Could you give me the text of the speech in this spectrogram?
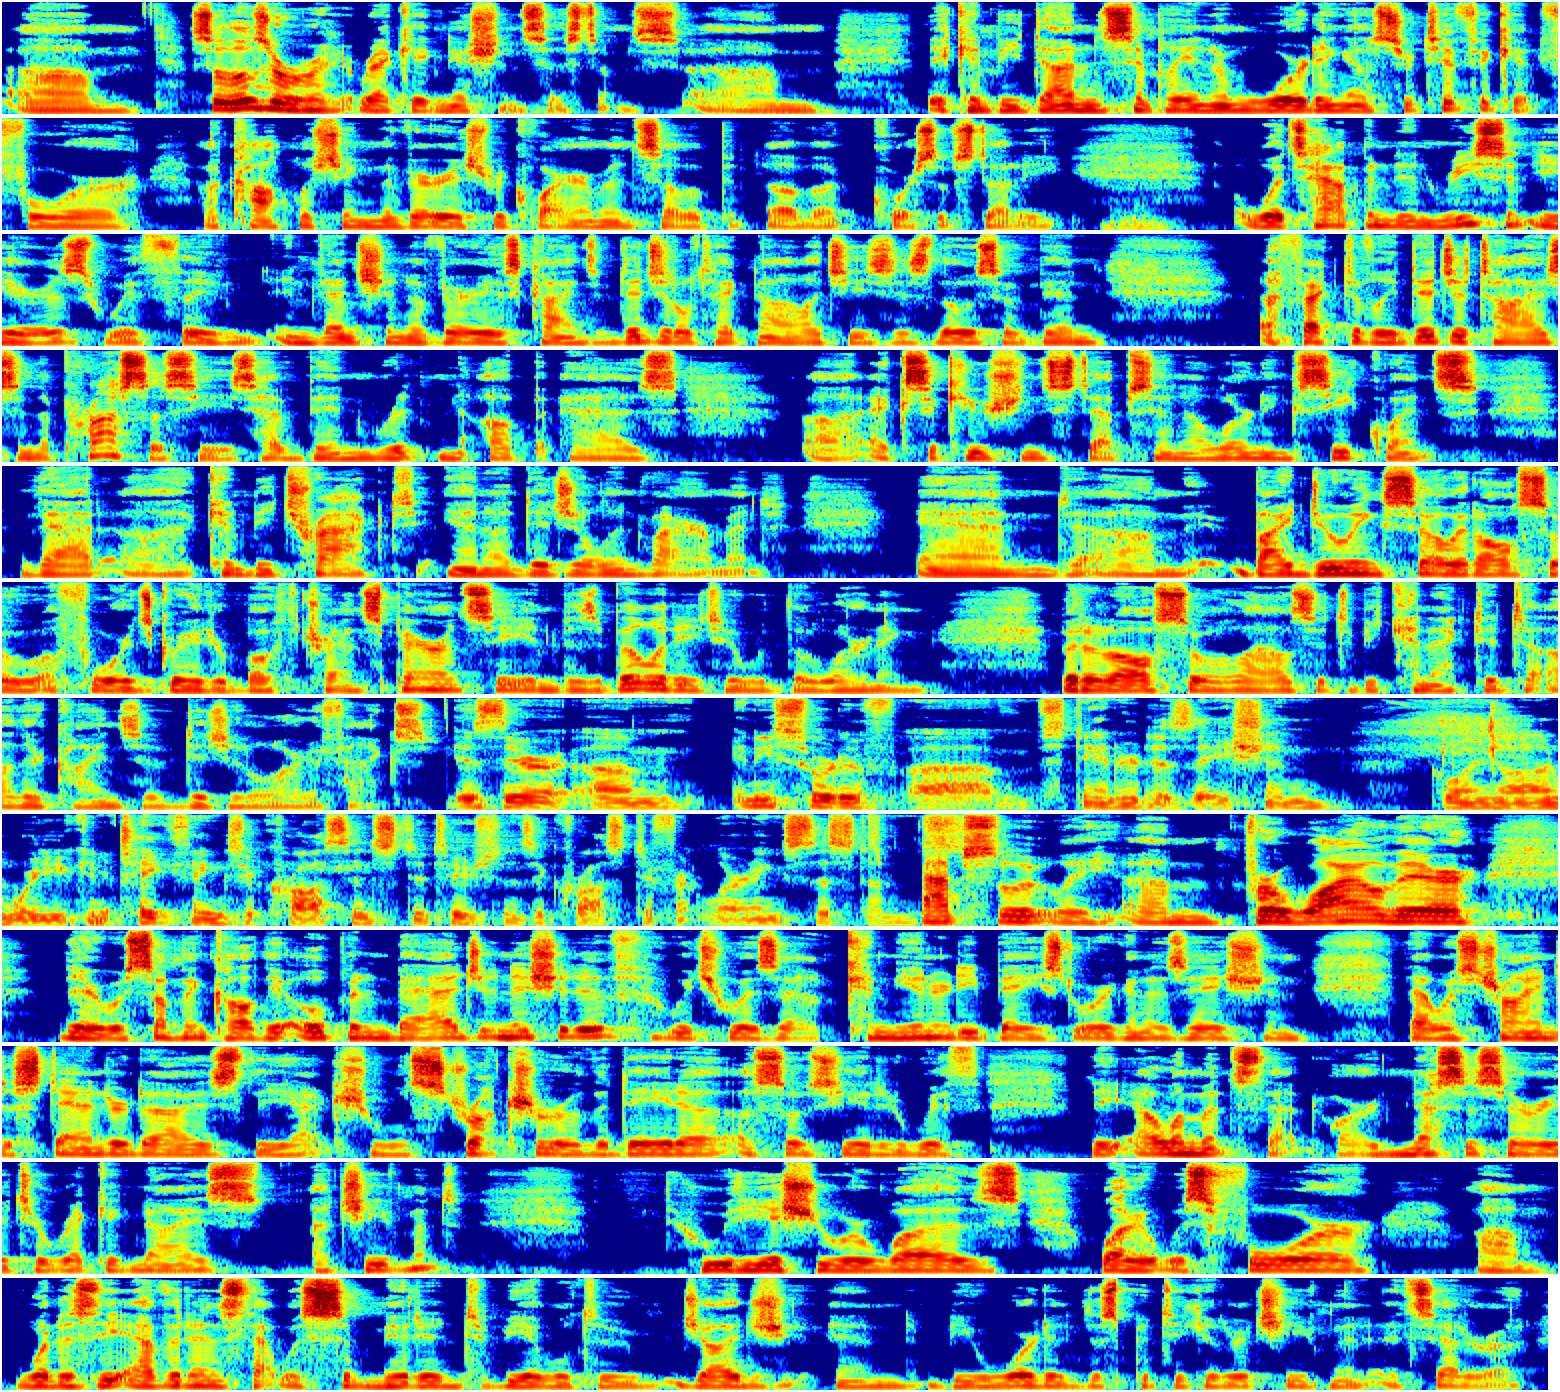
Um, so those are re- recognition systems. Um, it can be done simply in awarding a certificate for accomplishing the various requirements of a, of a course of study. What's happened in recent years with the invention of various kinds of digital technologies is those have been effectively digitized and the processes have been written up as uh, execution steps in a learning sequence that uh, can be tracked in a digital environment. And um, by doing so, it also affords greater both transparency and visibility to the learning, but it also allows it to be connected to other kinds of digital artifacts. Is there um, any sort of um, standardization going on where you can take things across institutions, across different learning systems? Absolutely. Um, for a while there, there was something called the Open Badge Initiative, which was a community based organization that was trying to standardize the actual structure of the data associated with the elements that are necessary to recognize achievement, who the issuer was, what it was for. Um, what is the evidence that was submitted to be able to judge and be awarded this particular achievement, et cetera?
